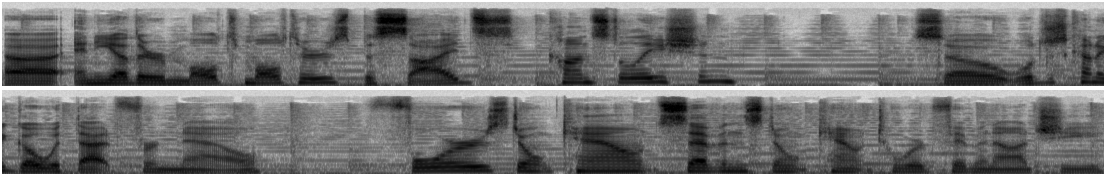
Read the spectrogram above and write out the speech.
uh, any other mult multers besides Constellation. So we'll just kind of go with that for now. Fours don't count, sevens don't count toward Fibonacci.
